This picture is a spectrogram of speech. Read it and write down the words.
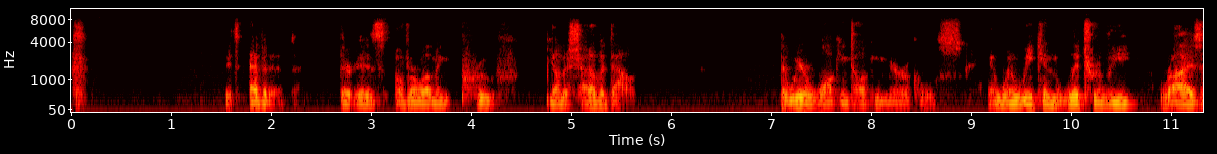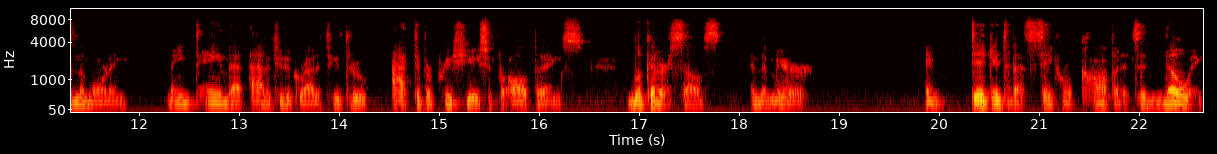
it's evident there is overwhelming proof beyond a shadow of a doubt that we are walking, talking miracles. And when we can literally rise in the morning, maintain that attitude of gratitude through active appreciation for all things, look at ourselves in the mirror and dig into that sacral confidence in knowing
